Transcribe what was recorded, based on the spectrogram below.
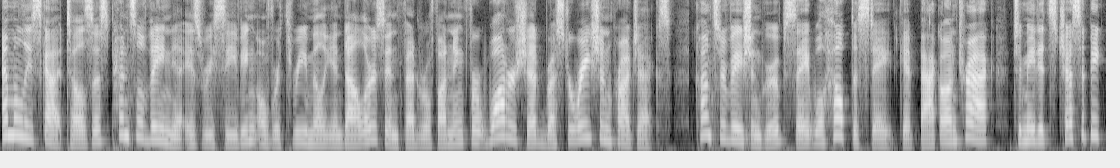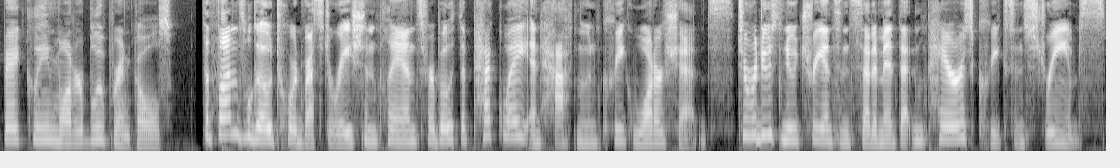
Emily Scott tells us Pennsylvania is receiving over $3 million in federal funding for watershed restoration projects. Conservation groups say it will help the state get back on track to meet its Chesapeake Bay Clean Water Blueprint goals. The funds will go toward restoration plans for both the Pequea and Half Moon Creek watersheds to reduce nutrients and sediment that impairs creeks and streams.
